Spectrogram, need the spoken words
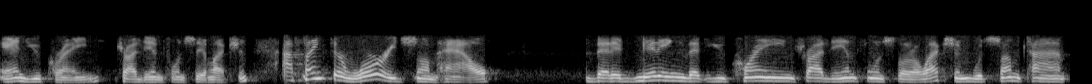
and Ukraine tried to influence the election. I think they're worried somehow that admitting that Ukraine tried to influence their election would sometime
